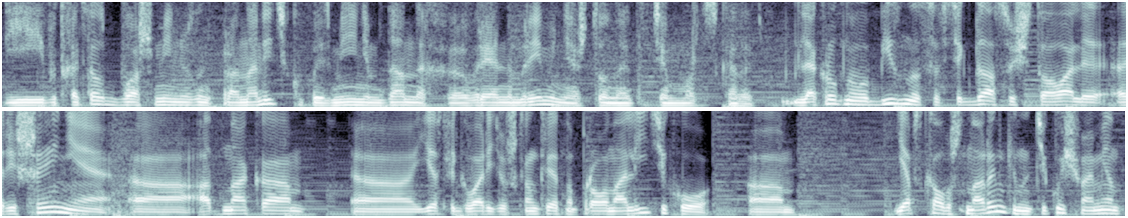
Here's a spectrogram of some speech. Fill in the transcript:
И вот хотелось бы ваше мнение узнать про аналитику по изменениям данных э, в реальном времени. Что на эту тему можете сказать? Для крупного бизнеса всегда существовали решения, э, однако если говорить уж конкретно про аналитику, э, я бы сказал, что на рынке на текущий момент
